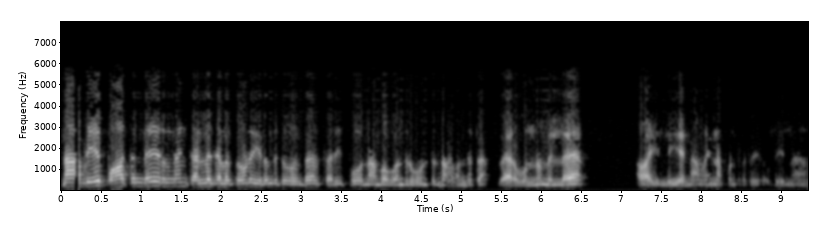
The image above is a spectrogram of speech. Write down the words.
நான் அப்படியே பார்த்துட்டே இருந்தேன். கல்ல ஜலத்தோட இருந்துட்டு வந்தேன். சரி போ நாம வந்துருவோன்ட்டு நான் வந்துட்டேன். வேற ஒண்ணும் இல்லை. அவ இல்லையே நாம என்ன பண்றது அப்படின்னா.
